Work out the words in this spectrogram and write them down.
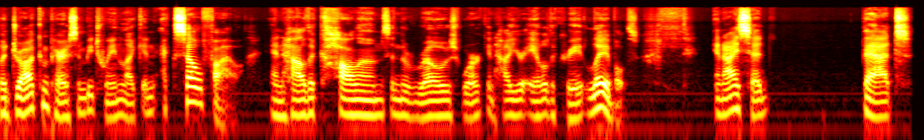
but draw a comparison between like an Excel file and how the columns and the rows work and how you're able to create labels. And I said that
